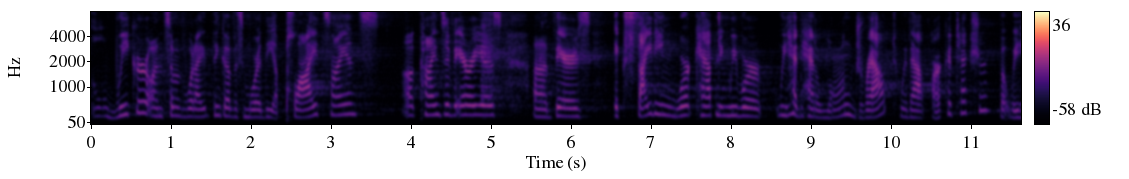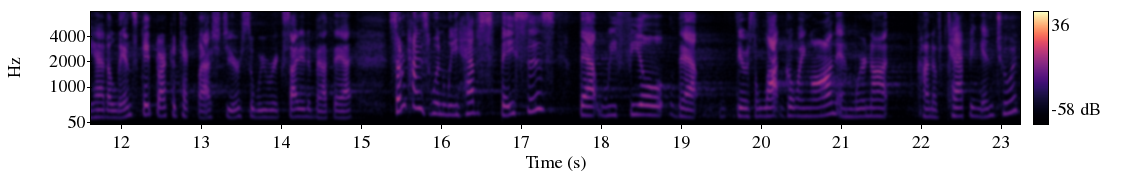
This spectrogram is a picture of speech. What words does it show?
weaker on some of what I think of as more the applied science uh, kinds of areas. Uh, there's exciting work happening. We were, we had had a long drought without architecture, but we had a landscaped architect last year, so we were excited about that. Sometimes when we have spaces that we feel that there's a lot going on and we're not kind of tapping into it,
